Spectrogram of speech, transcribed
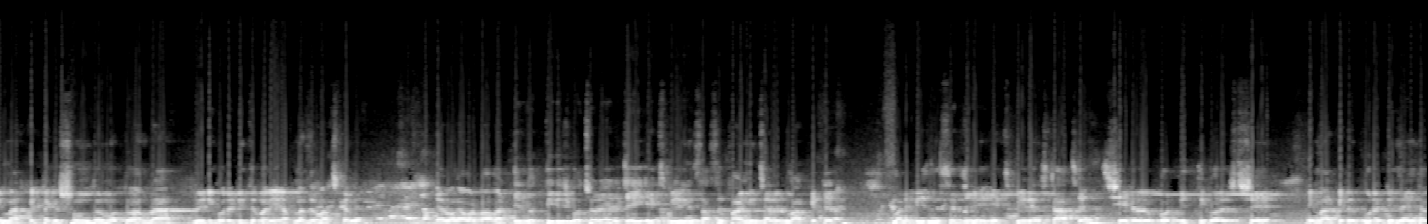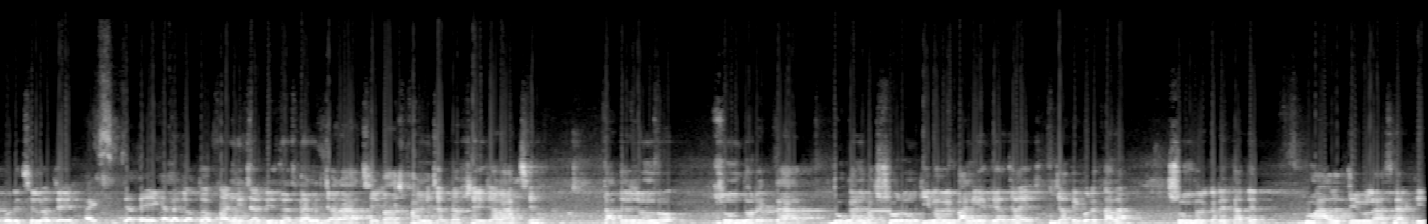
এই মার্কেটটাকে সুন্দর মতো আমরা রেডি করে দিতে পারি আপনাদের মাঝখানে। এবং আমার বাবার দীর্ঘ তিরিশ বছরের যে এক্সপিরিয়েন্স আছে ফার্নিচারের মার্কেটের মানে বিজনেসের যে এক্সপিরিয়েন্সটা আছে, সেটার উপর ভিত্তি করে সে এই মার্কেটের পুরো ডিজাইনটা করেছিল যে যাতে এখানে যত ফার্নিচার বিজনেসম্যান যারা আছে বা ফার্নিচার ব্যবসায়ী যারা আছে, তাদের জন্য সুন্দর একটা দোকান বা শোরুম কীভাবে বানিয়ে দেওয়া যায় যাতে করে তারা সুন্দর করে তাদের মাল যেগুলো আছে আর কি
